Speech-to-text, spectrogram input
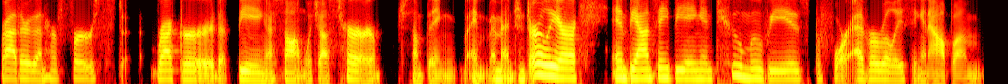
rather than her first record being a song with just her, something I, I mentioned earlier, and Beyonce being in two movies before ever releasing an album.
